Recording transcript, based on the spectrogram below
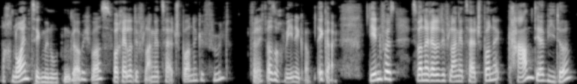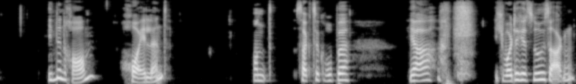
Nach 90 Minuten, glaube ich, was, war relativ lange Zeitspanne gefühlt. Vielleicht war es auch weniger, egal. Jedenfalls, es war eine relativ lange Zeitspanne, kam der wieder in den Raum, heulend, und sagt zur Gruppe, ja, ich wollte euch jetzt nur sagen,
